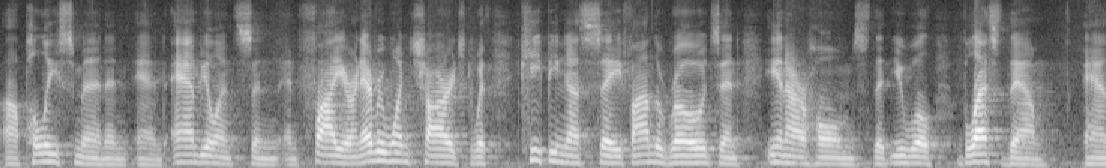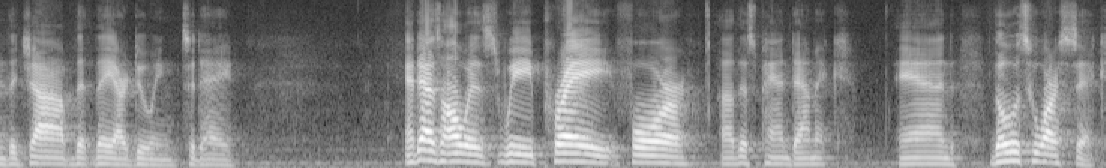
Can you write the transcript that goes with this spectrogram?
uh, policemen and, and ambulance and, and fire and everyone charged with keeping us safe on the roads and in our homes, that you will bless them and the job that they are doing today. And as always, we pray for uh, this pandemic and those who are sick.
